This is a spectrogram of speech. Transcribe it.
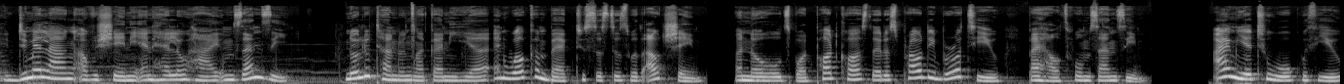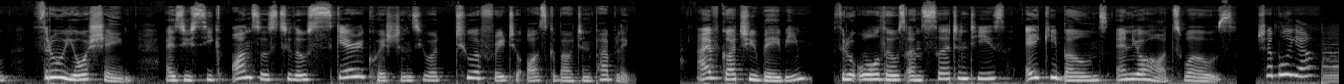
Dumelang Avusheni and hello hi Mzansi. Nolutando Nzakani here and welcome back to Sisters Without Shame, a no holds barred podcast that is proudly brought to you by Health for Mzansi. I'm here to walk with you through your shame as you seek answers to those scary questions you are too afraid to ask about in public. I've got you, baby, through all those uncertainties, achy bones, and your heart's woes. Shabuya!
